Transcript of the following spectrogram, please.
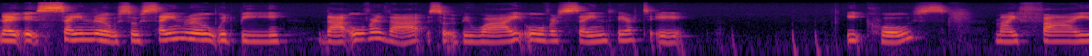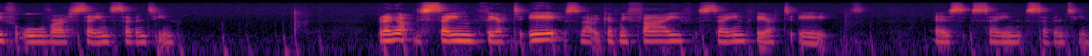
Now it's sine rule, so sine rule would be that over that, so it would be y over sine 38 equals my 5 over sine 17. Bring up the sine 38, so that would give me 5 sine 38 is sine 17.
